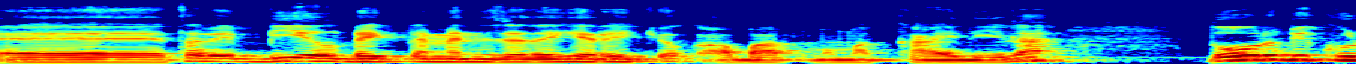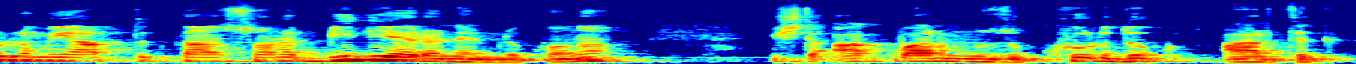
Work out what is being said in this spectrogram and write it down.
Ee, tabii bir yıl beklemenize de gerek yok abartmamak kaydıyla. Doğru bir kurulumu yaptıktan sonra bir diğer önemli konu işte akvaryumumuzu kurduk artık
